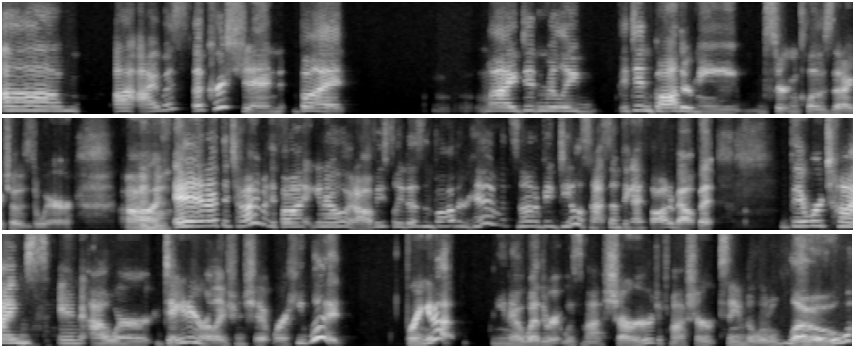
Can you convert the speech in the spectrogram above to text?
um, I, I was a Christian, but I didn't really it didn't bother me certain clothes that I chose to wear. Uh, mm-hmm. and at the time, I thought, you know, it obviously doesn't bother him. It's not a big deal. It's not something I thought about. But there were times in our dating relationship where he would bring it up you know whether it was my shirt if my shirt seemed a little low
